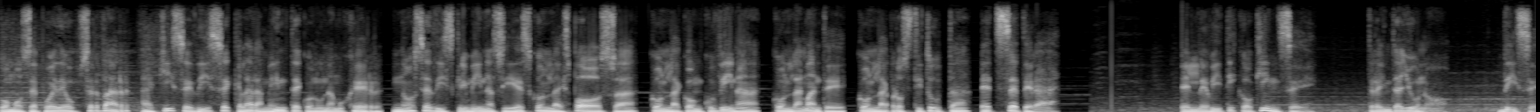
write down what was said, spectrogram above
Como se puede observar, aquí se dice claramente con una mujer, no se discrimina si es con la esposa, con la concubina, con la amante, con la prostituta, etc. El Levítico 15. 31. Dice.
